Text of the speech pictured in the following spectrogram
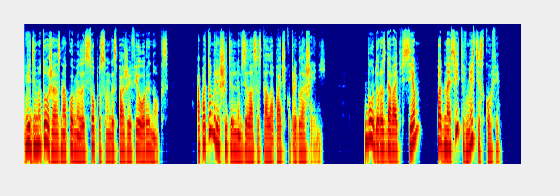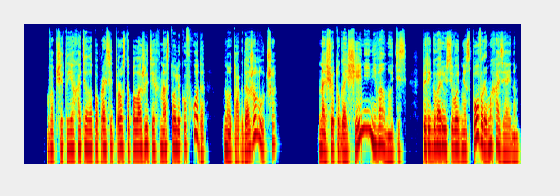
видимо, тоже ознакомилась с опусом госпожи Фиоры Нокс. А потом решительно взяла со стола пачку приглашений. Буду раздавать всем, подносить вместе с кофе. Вообще-то я хотела попросить просто положить их на столик у входа, но так даже лучше. Насчет угощений не волнуйтесь. Переговорю сегодня с поваром и хозяином.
